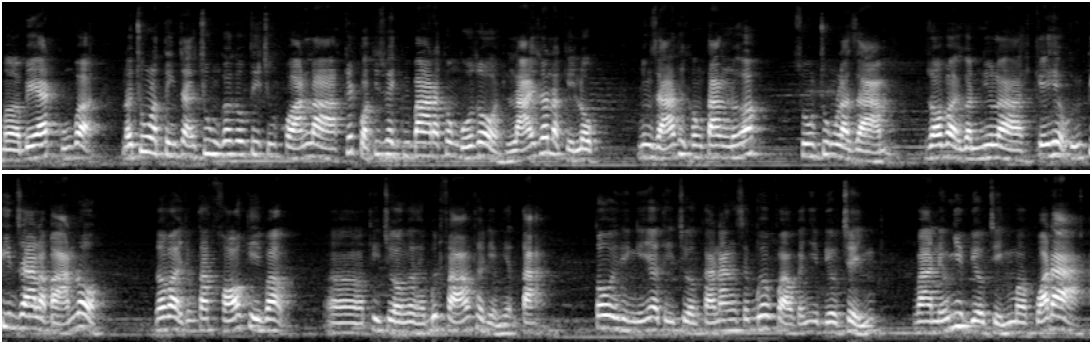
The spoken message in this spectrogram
MBS cũng vậy. Nói chung là tình trạng chung các công ty chứng khoán là kết quả kinh doanh quý 3 đã công bố rồi, lãi rất là kỷ lục, nhưng giá thì không tăng nữa, xuống chung là giảm. Do vậy gần như là cái hiệu ứng tin ra là bán rồi do vậy chúng ta khó kỳ vọng uh, thị trường có thể bứt phá thời điểm hiện tại. Tôi thì nghĩ là thị trường khả năng sẽ bước vào cái nhịp điều chỉnh. Và nếu nhịp điều chỉnh mà quá đà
